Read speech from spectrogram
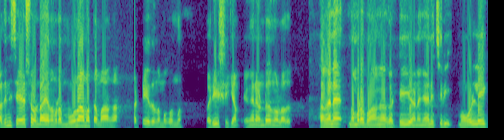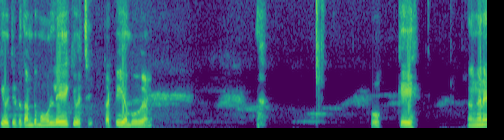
അതിന് ശേഷം ഉണ്ടായ നമ്മുടെ മൂന്നാമത്തെ മാങ്ങ കട്ട് ചെയ്ത് നമുക്കൊന്ന് പരീക്ഷിക്കാം എങ്ങനെയുണ്ട് എന്നുള്ളത്. അങ്ങനെ നമ്മുടെ മാങ്ങ കട്ട് ചെയ്യുകയാണ്. ഞാൻ ഇച്ചിരി മുകളിലേക്ക് വെച്ചിട്ട് തണ്ട് മുകളിലേക്ക് വെച്ച് കട്ട് ചെയ്യാൻ പോവുകയാണ്. ഓക്കെ അങ്ങനെ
